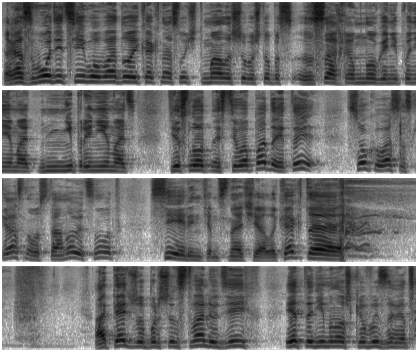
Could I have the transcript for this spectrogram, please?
разводите его водой, как нас учит Малышева, чтобы сахара много не, понимать, не принимать, кислотность его падает, и сок у вас из красного становится, ну вот, сереньким сначала. Как-то опять же, у большинства людей это немножко вызовет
